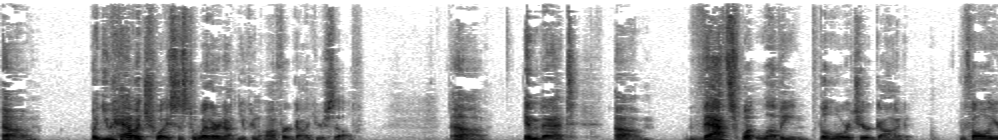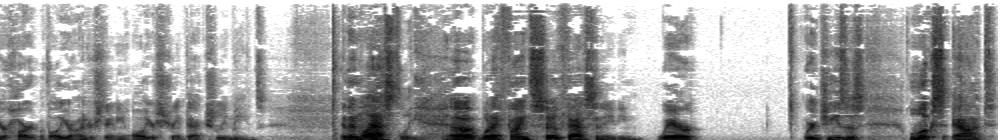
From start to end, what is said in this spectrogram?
Um, but you have a choice as to whether or not you can offer God yourself. Uh, in that, um, that's what loving the Lord your God with all your heart, with all your understanding, all your strength actually means. And then lastly, uh, what I find so fascinating, where where Jesus looks at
